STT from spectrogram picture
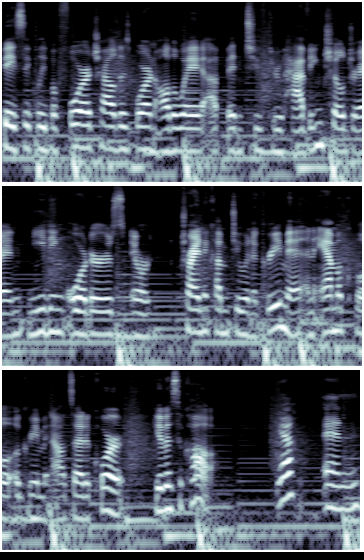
basically before a child is born all the way up into through having children, needing orders or trying to come to an agreement, an amicable agreement outside of court, give us a call. Yeah, and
